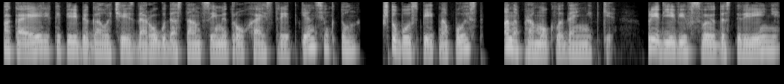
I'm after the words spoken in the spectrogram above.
Пока Эрика перебегала через дорогу до станции метро Хай-стрит Кенсингтон, чтобы успеть на поезд, она промокла до нитки. Предъявив свое удостоверение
